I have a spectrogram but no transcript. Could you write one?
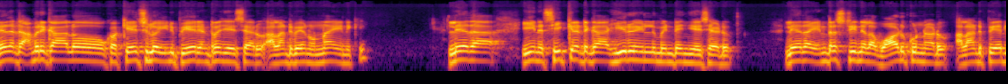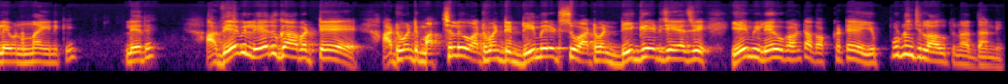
లేదంటే అమెరికాలో ఒక కేసులో ఈయన పేరు ఎంటర్ చేశారు. అలాంటివి ఏమైనా ఉన్నాయి ఈయనకి? లేదా ఈయన సీక్రెట్గా హీరోయిన్లు మెయింటైన్ చేశాడు. లేదా ఇండస్ట్రీని ఇలా వాడుకున్నాడు అలాంటి పేర్లు ఏమైనా ఉన్నాయి ఈయనకి? లేదే? అవేవి లేదు కాబట్టే అటువంటి మచ్చలు అటువంటి డిమెరిట్స్ అటువంటి డిగ్రేడ్ చేయాల్సి ఏమీ లేవు కాబట్టి అదొక్కటే ఎప్పటి నుంచి లాగుతున్నారు దాన్ని.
